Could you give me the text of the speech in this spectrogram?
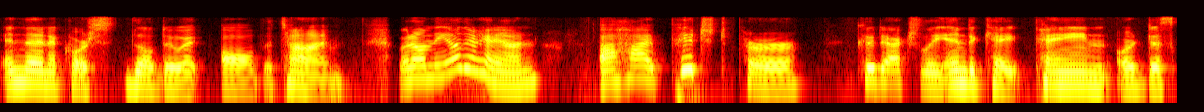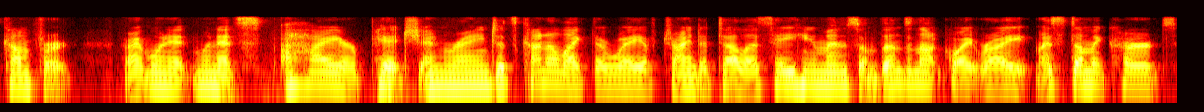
And then, of course, they'll do it all the time. But on the other hand, a high pitched purr could actually indicate pain or discomfort right when it when it's a higher pitch and range it's kind of like their way of trying to tell us hey human something's not quite right my stomach hurts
